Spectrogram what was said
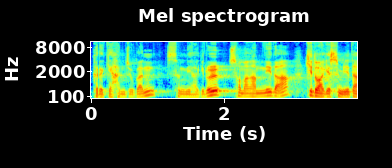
그렇게 한 주간 승리하기를 소망합니다. 기도하겠습니다.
